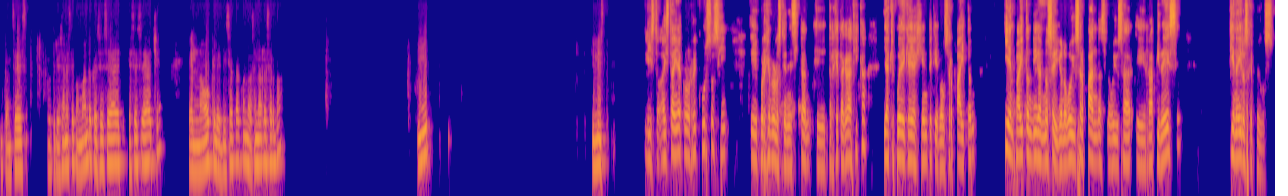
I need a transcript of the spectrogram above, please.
entonces utilizan este comando que es SSH, el nodo que les dice acá cuando hacen la reserva. Y y listo. Listo, ahí están ya con los recursos, sí. Eh, por ejemplo, los que necesitan eh, tarjeta gráfica, ya que puede que haya gente que va a usar Python, y en Python digan, no sé, yo no voy a usar Panda, sino voy a usar eh, RapidS, tiene ahí los GPUs,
